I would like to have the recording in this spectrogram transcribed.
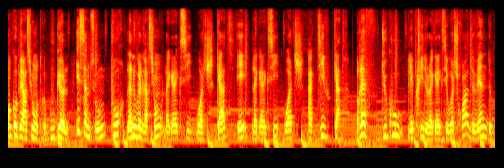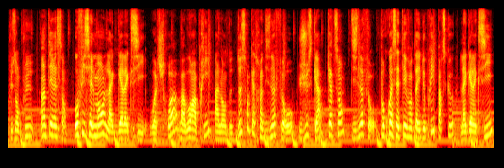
en coopération entre Google et Samsung pour la nouvelle version, la Galaxy Watch 4 et la Galaxy Watch Active 4. Bref, du coup, les prix de la Galaxy Watch 3 deviennent de plus en plus intéressants. Officiellement, la Galaxy Watch 3 va avoir un prix allant de 299 euros jusqu'à 419 euros. Pourquoi cet éventail de prix? Parce que la Galaxy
